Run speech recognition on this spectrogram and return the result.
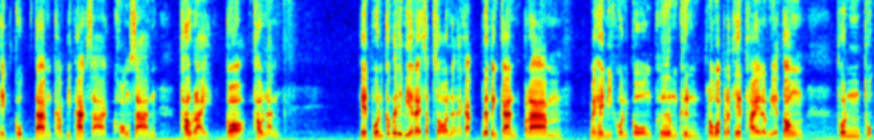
ติดคุกตามคำพิพากษาของศาลเท่าไหร่ก็เท่านั้น เหตุผลก็ไม่ได้มีอะไรซับซ้อนนะครับ เพื่อเป็นการปราม ไม่ให้มีคนโกงเพิ่มขึ้น เพราะว่าประเทศไทยเราเนี่ยต้องทนทุก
